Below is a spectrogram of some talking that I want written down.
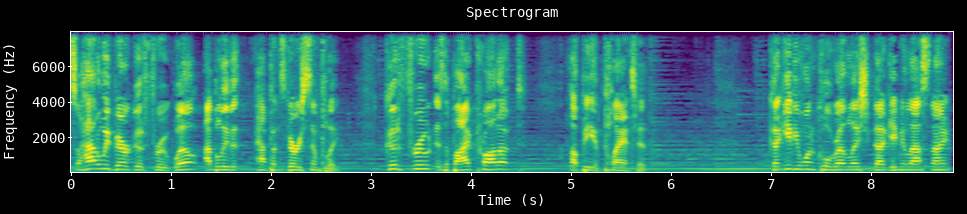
So, how do we bear good fruit? Well, I believe it happens very simply. Good fruit is a byproduct of being planted. Can I give you one cool revelation God gave me last night?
